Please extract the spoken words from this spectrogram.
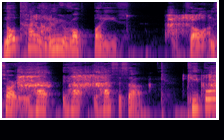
No titles are gonna be revoked, buddies. So I'm sorry, it ha- it ha- it has to stop. People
